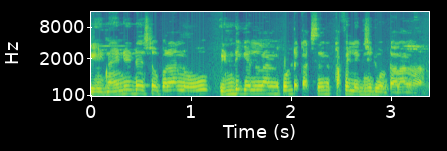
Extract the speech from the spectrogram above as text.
ఈ నైన్టీ డేస్ లోపల నువ్వు ఇంటికి వెళ్ళాలనుకుంటే ఖచ్చితంగా కఫీల్ ఎగ్జిట్ కొట్టాలన్నారు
